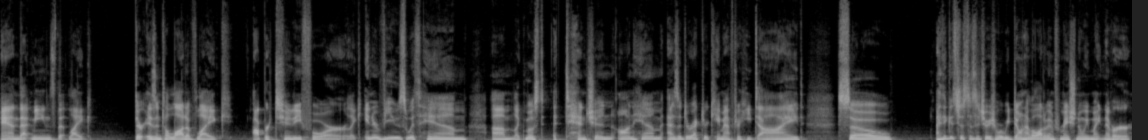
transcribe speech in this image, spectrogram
And that means that, like, there isn't a lot of like opportunity for like interviews with him. Um like most attention on him as a director came after he died. So i think it's just a situation where we don't have a lot of information and we might never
